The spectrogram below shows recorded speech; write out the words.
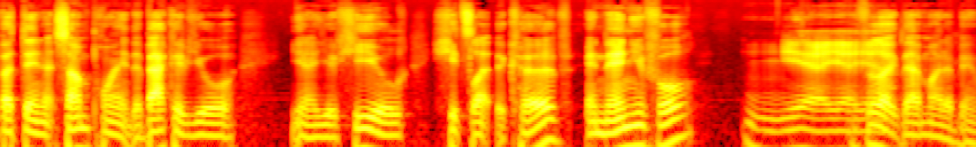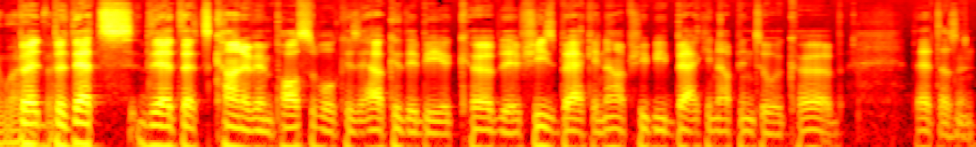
but then at some point the back of your, you know, your heel hits like the curve, and then you fall. Mm, Yeah, yeah, I yeah. feel like that might have been what but happened. but that's that that's kind of impossible because how could there be a curb there? If she's backing up, she'd be backing up into a curb. That doesn't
